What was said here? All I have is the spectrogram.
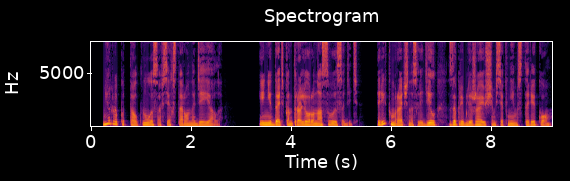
— Мирра подтолкнула со всех сторон одеяло. «И не дать контролеру нас высадить». Рик мрачно следил за приближающимся к ним стариком.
